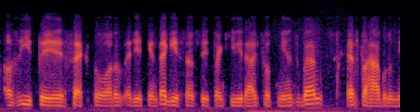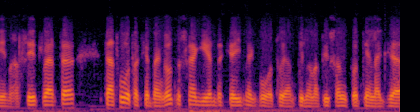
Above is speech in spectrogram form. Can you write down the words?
az IT szektor egyébként egészen szépen kivirágzott Minskben, ezt a háború nyilván szétverte, tehát voltak ebben gazdasági érdekei, meg volt olyan pillanat is, amikor tényleg eh,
